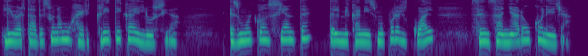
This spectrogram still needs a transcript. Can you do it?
Libertad es una mujer crítica y lúcida. Es muy consciente del mecanismo por el cual se ensañaron con ella.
